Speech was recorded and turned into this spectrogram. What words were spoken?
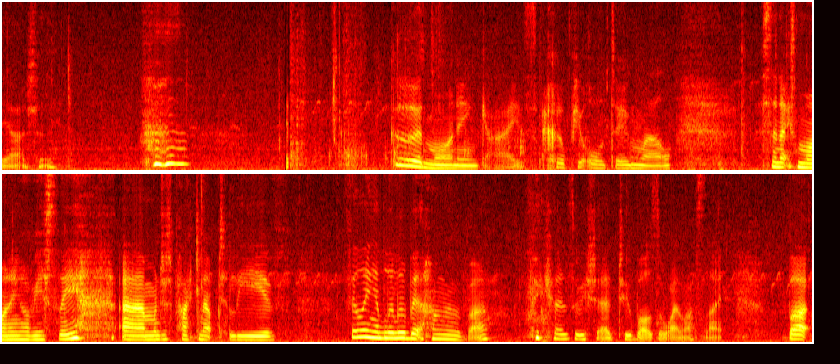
See actually. Good morning guys. I hope you're all doing well. It's the next morning obviously. Um, I'm just packing up to leave. Feeling a little bit hungover because we shared two bottles of wine last night. But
